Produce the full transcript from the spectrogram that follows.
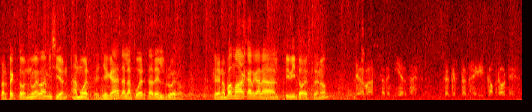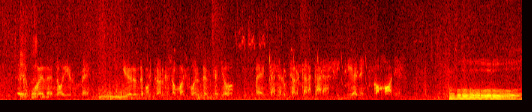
Perfecto, nueva misión, a muerte. Llegad a la puerta del ruedo. Que nos vamos a cargar al pibito este, ¿no? Ya basta de mierdas. Sé que están ahí, cabrones. Que pueden oírme. ¿Quieren demostrar que son más fuertes que yo? Vengan a luchar cara a cara si tienen cojones. Uh,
